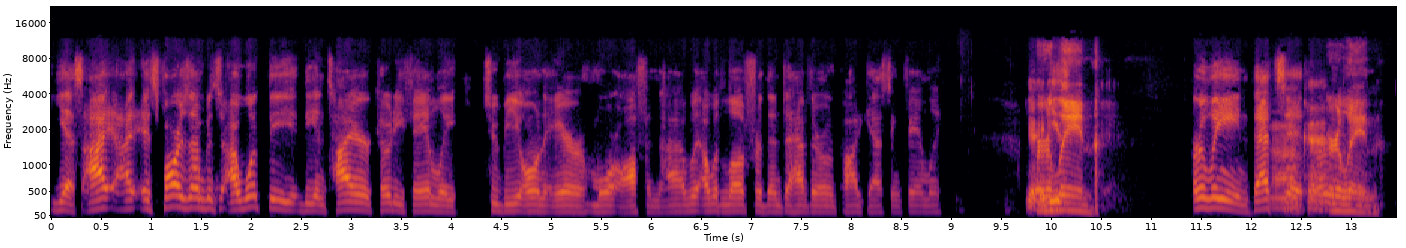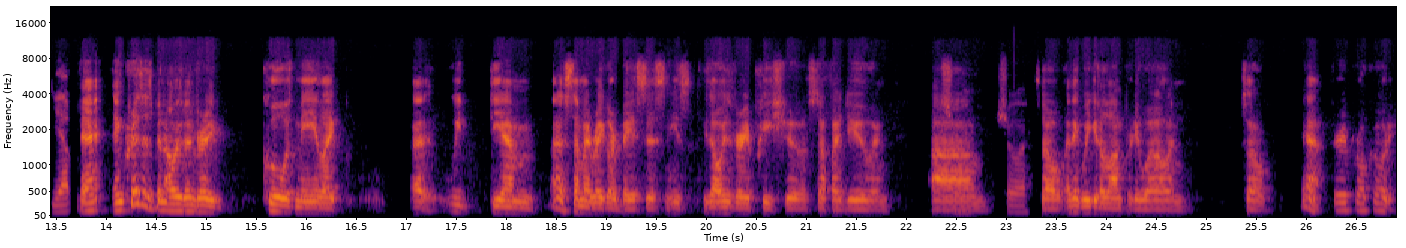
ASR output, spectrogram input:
yes, I, I as far as I'm concerned, I want the the entire Cote family to be on air more often. I would I would love for them to have their own podcasting family. Yeah. and Erlene. Erlene, that's it. Okay. Erlene. Yep. Yeah, and Chris has been always been very cool with me. Like uh, we DM on a semi-regular basis, and he's he's always very appreciative of stuff I do, and um, Sure. so I think we get along pretty well. And so yeah, very pro Cote.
